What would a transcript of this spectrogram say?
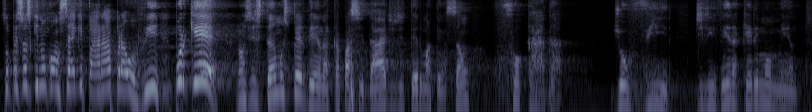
São pessoas que não conseguem parar para ouvir. Por quê? Nós estamos perdendo a capacidade de ter uma atenção focada, de ouvir, de viver aquele momento.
